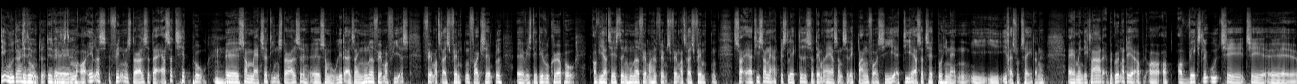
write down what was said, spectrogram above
Det er udgangspunktet, Det det- det er vigtigste, øhm, og ellers find en størrelse, der er så tæt på, mm. øh, som matcher din størrelse øh, som muligt. Altså en 185, 65, 15 for eksempel, øh, hvis det er det, du kører på, og vi har testet en 195, 65, 15, så er de så nært beslægtede, så dem er jeg sådan set ikke bange for at sige, at de er så tæt på hinanden i, i, i resultaterne. Øh, men det er klart, at begynder det at, at, at, at veksle ud til, til øh,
